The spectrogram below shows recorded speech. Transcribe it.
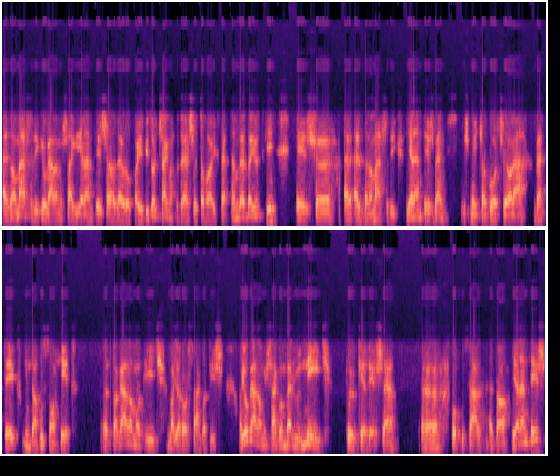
Ez a második jogállamisági jelentése az Európai Bizottságnak, az első tavalyi szeptemberben jött ki, és e, ebben a második jelentésben ismét csak gorcső alá vették mind a 27 tagállamot, így Magyarországot is. A jogállamiságon belül négy fő kérdésre fókuszál ez a jelentés.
